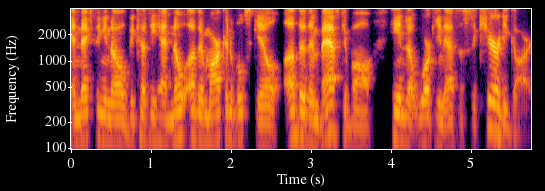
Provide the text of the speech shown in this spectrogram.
And next thing you know, because he had no other marketable skill other than basketball, he ended up working as a security guard.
